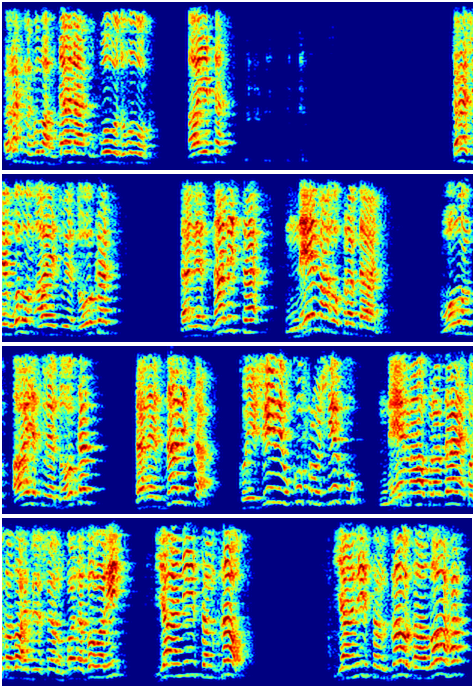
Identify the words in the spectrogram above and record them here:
rahmehullahu ta'ala, u povodu ovog ajeta, kaže u ovom ajetu je dokaz da neznalica nema opravdanja. U ovom ajetu je dokaz da neznalica koji živi u kufru i širku nema opravdanja kod Allaha Đelešanu. Pa da govori, ja nisam znao, ja nisam znao za Allaha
